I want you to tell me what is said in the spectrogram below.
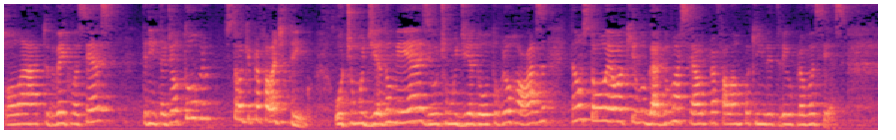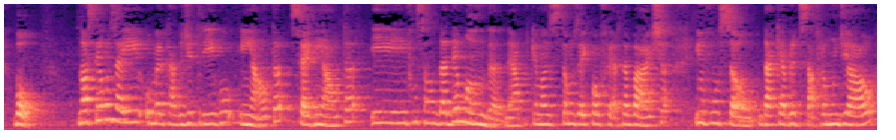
Olá, tudo bem com vocês? 30 de outubro, estou aqui para falar de trigo. Último dia do mês e último dia do outubro rosa, então estou eu aqui no lugar do Marcelo para falar um pouquinho de trigo para vocês. Bom, nós temos aí o mercado de trigo em alta, segue em alta e em função da demanda, né? Porque nós estamos aí com a oferta baixa em função da quebra de safra mundial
